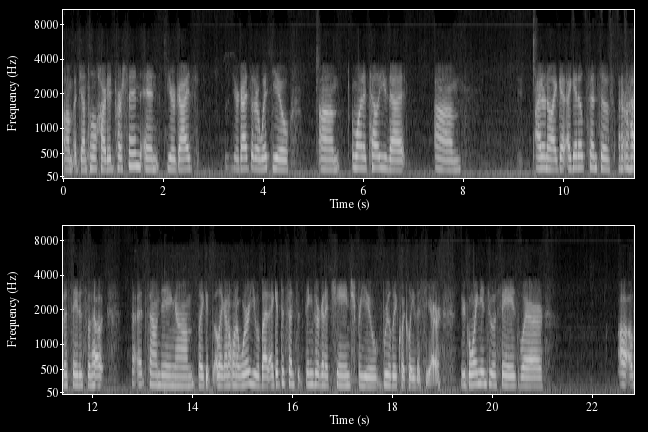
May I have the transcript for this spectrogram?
um, a gentle-hearted person, and your guides, your guides that are with you, um, want to tell you that. Um, I don't know. I get I get a sense of I don't know how to say this without it sounding um, like it's like I don't want to worry you, but I get the sense that things are going to change for you really quickly this year. You're going into a phase where uh,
